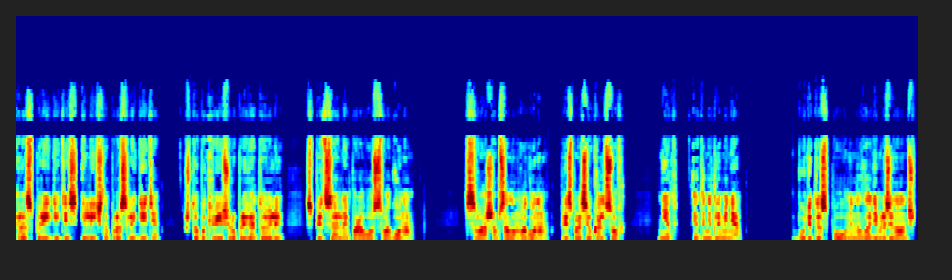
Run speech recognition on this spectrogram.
распорядитесь и лично проследите, чтобы к вечеру приготовили специальный паровоз с вагоном. — С вашим салон-вагоном? — приспросил Кольцов. — Нет, это не для меня. — Будет исполнено, Владимир Зинонович,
